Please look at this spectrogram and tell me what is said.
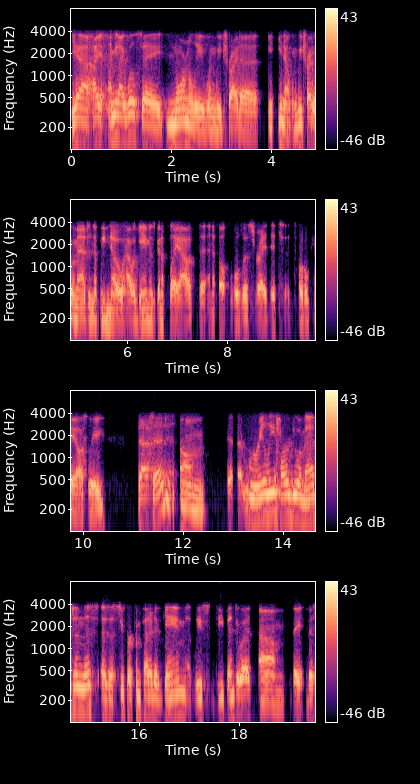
Yeah, I, I mean, I will say normally when we try to, you know, when we try to imagine that we know how a game is going to play out, the NFL fools us, right? It's a total chaos league. That said, um, really hard to imagine this as a super competitive game, at least deep into it. Um, they, this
